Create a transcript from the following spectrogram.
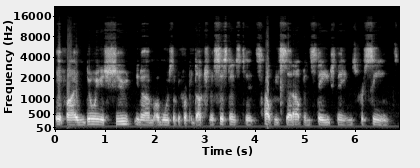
if I'm doing a shoot, you know, I'm always looking for production assistants to help me set up and stage things for scenes.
